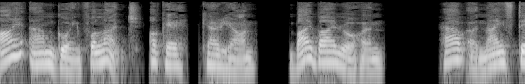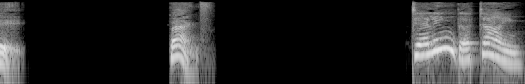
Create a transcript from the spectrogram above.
I am going for lunch. Okay, carry on. Bye-bye, Rohan. Have a nice day. Thanks. Telling the time.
